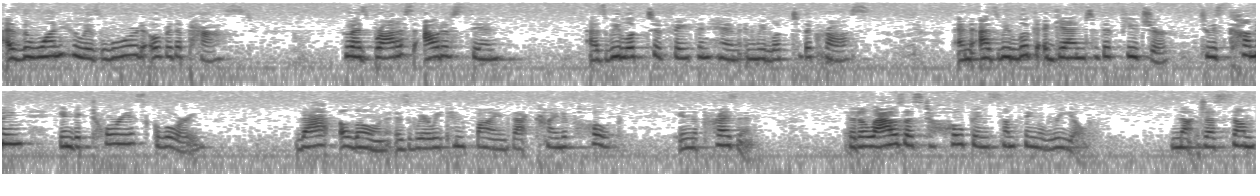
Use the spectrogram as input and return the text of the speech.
as the one who is Lord over the past, who has brought us out of sin, as we look to faith in Him and we look to the cross, and as we look again to the future, to His coming in victorious glory. That alone is where we can find that kind of hope in the present that allows us to hope in something real, not just some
